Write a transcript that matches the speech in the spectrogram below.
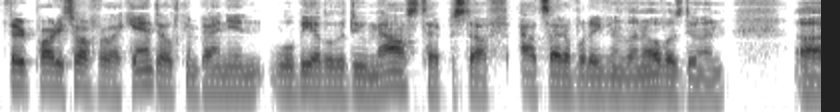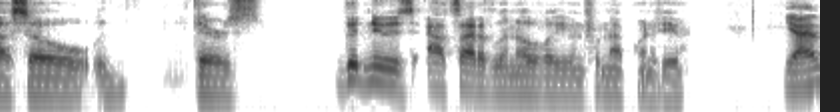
third party software like Handheld Companion, we'll be able to do mouse type of stuff outside of what even Lenovo's doing. Uh, so there's good news outside of Lenovo even from that point of view. Yeah,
